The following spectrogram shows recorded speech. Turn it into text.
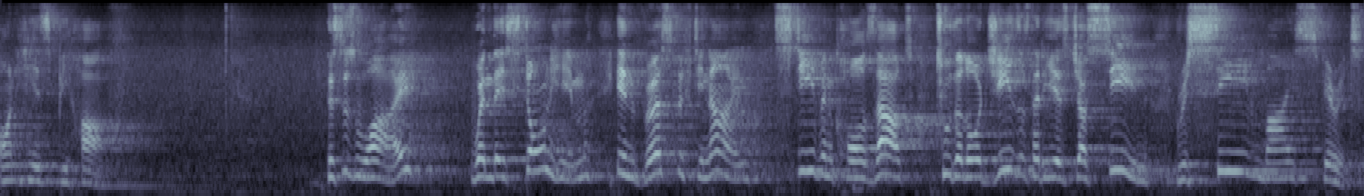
on his behalf. This is why, when they stone him in verse 59, Stephen calls out to the Lord Jesus that he has just seen, Receive my spirit.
